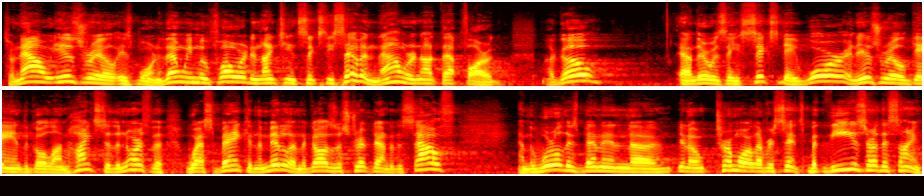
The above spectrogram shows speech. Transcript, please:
So now Israel is born. And then we move forward in 1967. Now we're not that far ago. And there was a six day war, and Israel gained the Golan Heights to the north, the West Bank in the middle, and the Gaza Strip down to the south. And the world has been in, uh, you know, turmoil ever since. But these are the signs.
